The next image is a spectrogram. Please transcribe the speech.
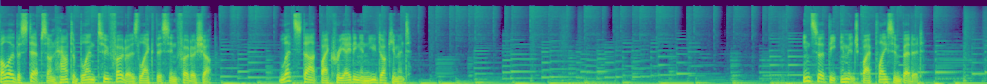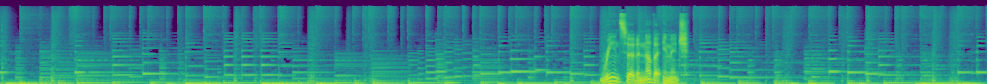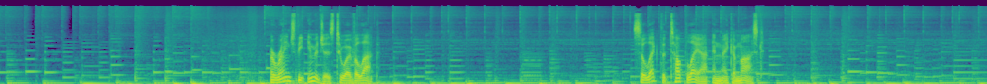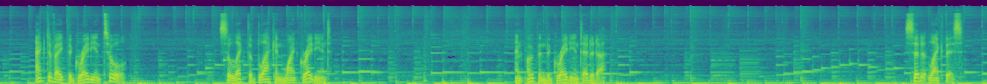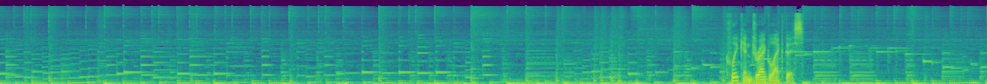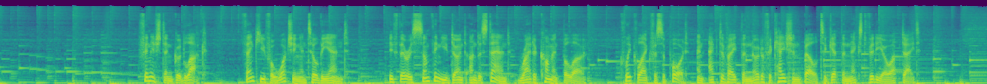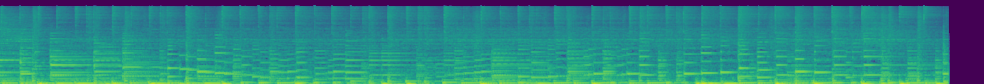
Follow the steps on how to blend two photos like this in Photoshop. Let's start by creating a new document. Insert the image by place embedded. Reinsert another image. Arrange the images to overlap. Select the top layer and make a mask. Activate the gradient tool. Select the black and white gradient and open the gradient editor. Set it like this. Click and drag like this. Finished and good luck. Thank you for watching until the end. If there is something you don't understand, write a comment below. Click like for support and activate the notification bell to get the next video update.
